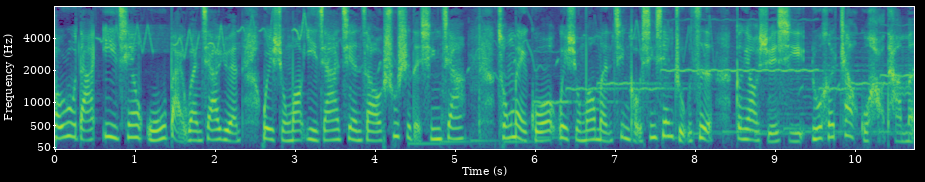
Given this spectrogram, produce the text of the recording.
投入达1500万加元为熊猫一家建造舒适的新家，从美国为熊猫们进口新鲜竹子，更要学习如何照顾好它们。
